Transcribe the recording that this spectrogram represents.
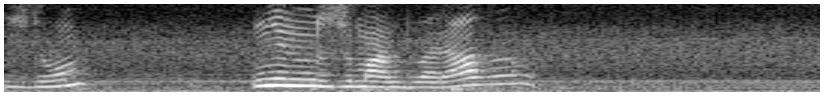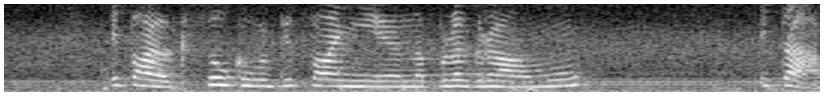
Ждем. Не нажимаем два раза. Итак, ссылка в описании на программу. Итак,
